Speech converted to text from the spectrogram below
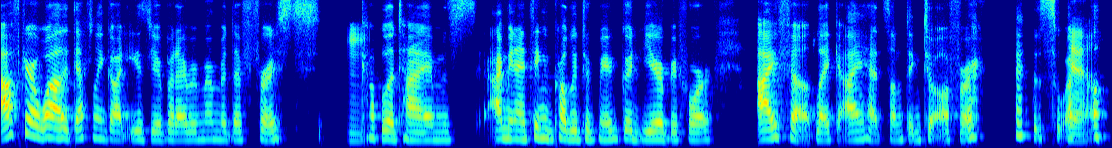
after a while it definitely got easier but i remember the first mm. couple of times i mean i think it probably took me a good year before i felt like i had something to offer as well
